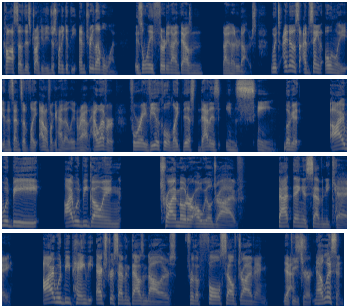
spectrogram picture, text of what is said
cost of this truck, if you just want to get the entry level one, is only thirty nine thousand nine hundred dollars. Which I know I'm saying only in the sense of like I don't fucking have that laying around. However, for a vehicle like this, that is insane. Look at. I would be. I would be going tri motor all wheel drive. That thing is seventy k. I would be paying the extra seven thousand dollars for the full self driving Yes. feature. Now, listen,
